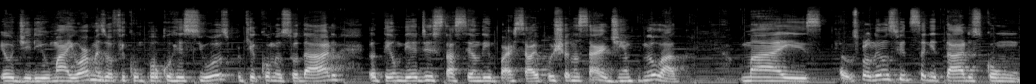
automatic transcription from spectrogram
eu diria o maior, mas eu fico um pouco receoso, porque como eu sou da área, eu tenho medo de estar sendo imparcial e puxando a sardinha para o meu lado. Mas os problemas fitossanitários com,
